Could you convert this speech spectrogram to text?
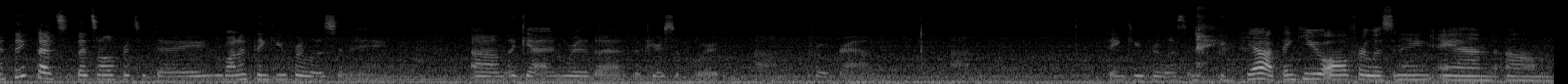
I think that's that's all for today. We want to thank you for listening. Um, again, we're the the peer support um, program. Um, thank you for listening. Yeah, thank you all for listening, and um,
